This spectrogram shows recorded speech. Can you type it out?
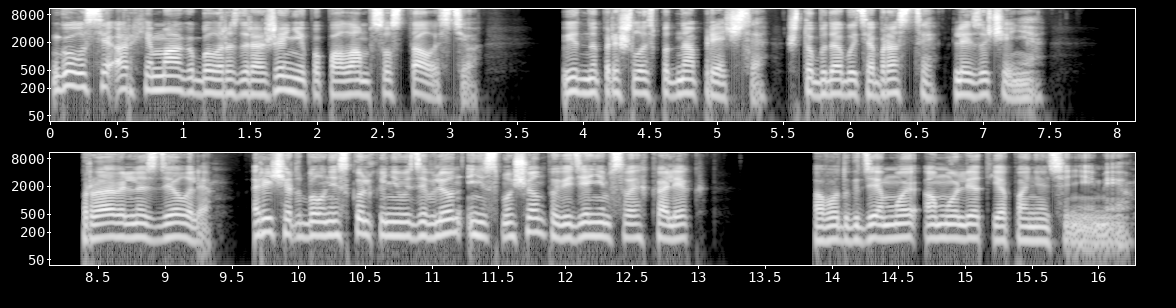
В голосе архимага было раздражение пополам с усталостью. Видно, пришлось поднапрячься, чтобы добыть образцы для изучения. «Правильно сделали». Ричард был нисколько не удивлен и не смущен поведением своих коллег. «А вот где мой амулет, я понятия не имею».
